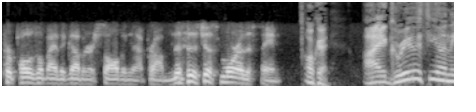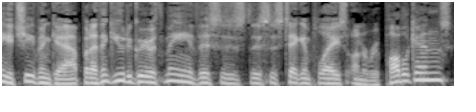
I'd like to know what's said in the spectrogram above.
proposal by the governor solving that problem. This is just more of the same. Okay. I agree with you on the achievement gap, but I think you'd agree with me. This is this is taking place under Republicans.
